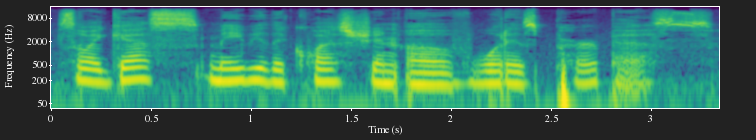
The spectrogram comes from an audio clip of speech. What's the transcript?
So, I guess maybe the question of what is purpose,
